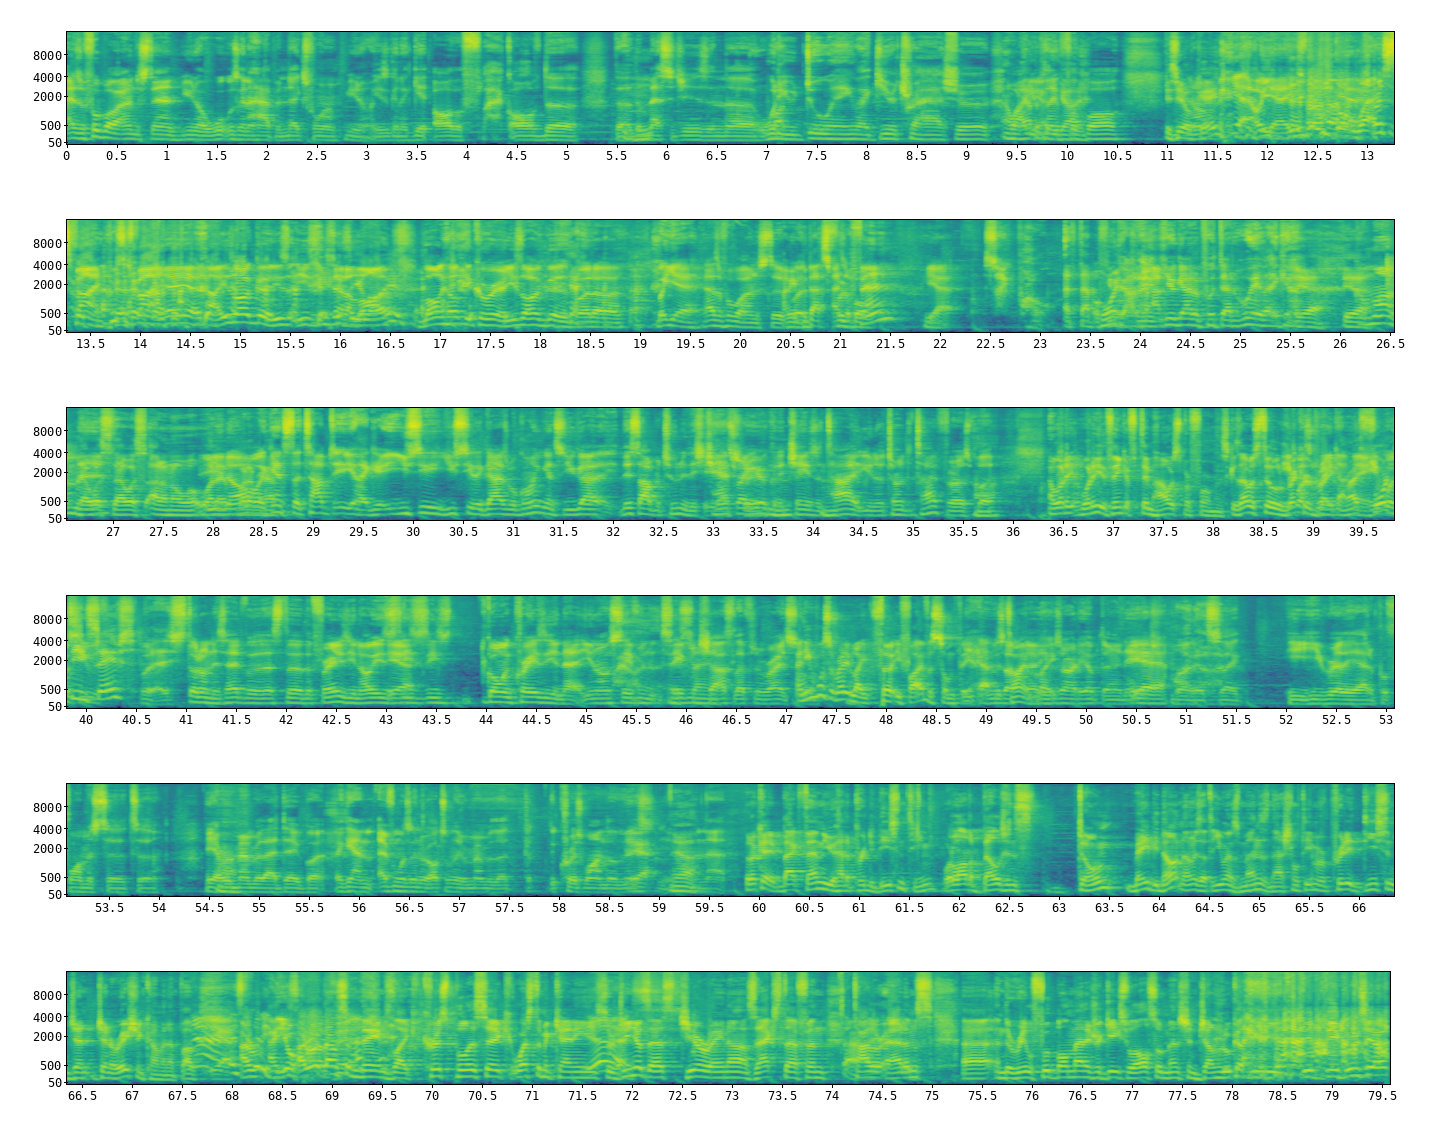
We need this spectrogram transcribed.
as a footballer, I understand. You know what was gonna happen next for him. You know, he's gonna get all the flack, all of the the, the messages, and the what, are you doing? Like you're trash, or what why are you happened to the playing football? Is he You know? okay? Yeah. Oh yeah. He's, got wet. Chris is fine. Chris is fine. Yeah, yeah. No, he's all good. He's he's, he's had a he long, alive? long, healthy career. He's all good. But uh, but yeah, as a footballer, I understood. I mean, but that's football. as football. a fan, yeah. It's like whoa. At that You point, gotta, you gotta put that away. Like, uh, yeah, yeah. Come on, man. That was that was. I don't know what. what you know, whatever against the top, team, like you see, you see the guys we're going against. You got this opportunity, this chance right here could have mm-hmm. changed the mm-hmm. tide. You know, turned the tide for us. Uh-huh. But happened. And what do, you, what do you think of Tim Howard's performance? Because that was still record great breaking, right? day. He was- Fourteen he- saves. but it stood on his head. But that's the the phrase. You know, he's Yeah. he's, he's going crazy in that. You know, saving saving insane. shots left and right. So, And he was already like 35 or something yeah, at he was the time. there. Like, he was already up there in age. Yeah. but it's like he he really had a performance to to. Yeah, remember that day. But again, everyone's going to ultimately remember the, the, the Chris Wondo miss. Yeah. you know, Yeah. and that. But okay, back then you had a pretty decent team. Were a lot of Belgians don't maybe don't know is that the U.S. men's national team have a pretty decent gen- generation coming up. Yeah, it's I, pretty I- decent. I wrote down Yeah. some names like Chris Pulisic, Weston McKennie, Yes. Serginho Dest, Gio Reyna, Zach Steffen, Tyler Adams, uh, and the real football manager geeks will also mention Gianluca Di, Di, Di Buzio.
